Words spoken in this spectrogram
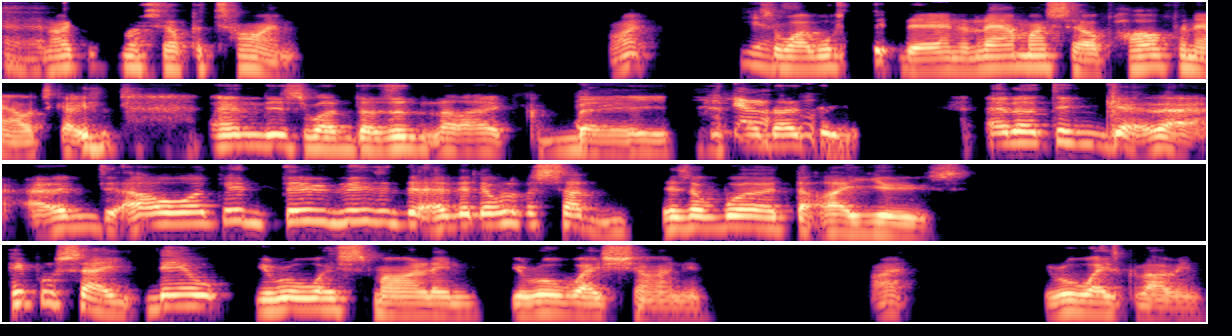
and I give myself a time, right? yes. So I will sit there and allow myself half an hour to go, and this one doesn't like me. And, I No. think, and I didn't get that. And oh, I didn't do this. And. And then all of a sudden, there's a word that I use. People say, Neil, you're always smiling, you're always shining, right? You're always glowing.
